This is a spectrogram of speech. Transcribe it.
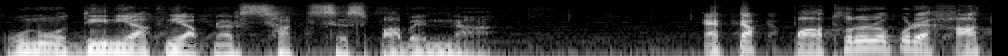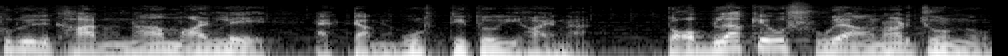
কোনো দিনই আপনি আপনার সাকসেস পাবেন না। একটা পাথরের ওপরে হাতুড়ির ঘাড় না মারলে একটা মূর্তি তৈরি হয় না। তবলাকেও সুরে আনার জন্য,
